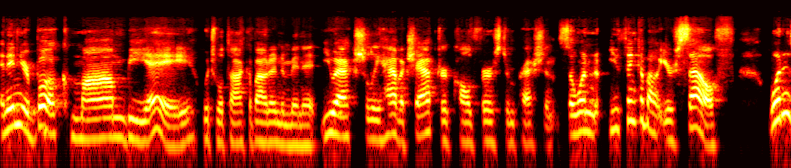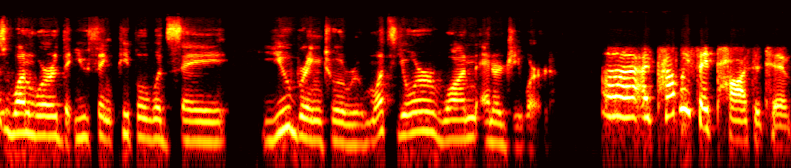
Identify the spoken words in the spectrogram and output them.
And in your book, Mom BA, which we'll talk about in a minute, you actually have a chapter called First Impressions. So when you think about yourself, what is one word that you think people would say you bring to a room? What's your one energy word? Uh, I'd probably say positive.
